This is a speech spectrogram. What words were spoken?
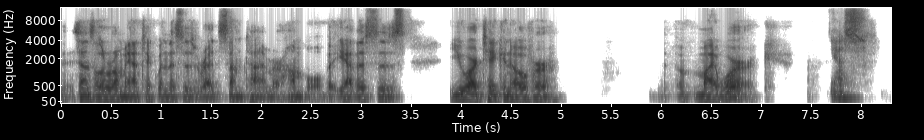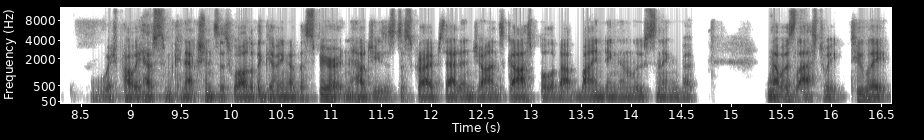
it sounds a little romantic when this is read sometime or humble but yeah this is you are taking over my work yes. which probably has some connections as well to the giving of the spirit and how jesus describes that in john's gospel about binding and loosening but that was last week. Too late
